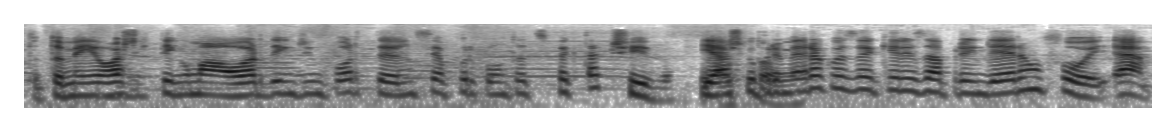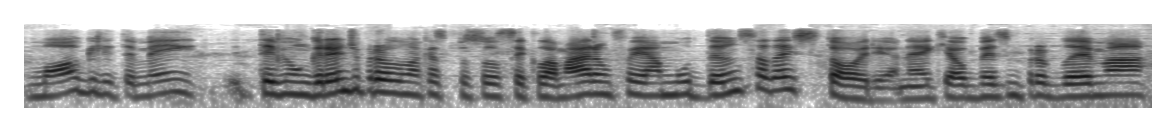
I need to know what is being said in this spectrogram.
Então também eu acho que tem uma ordem de importância por conta de expectativa. E acho que a primeira coisa que eles aprenderam foi, é, Mogli também teve um grande problema que as pessoas reclamaram foi a mudança da história, né? Que é o mesmo problema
